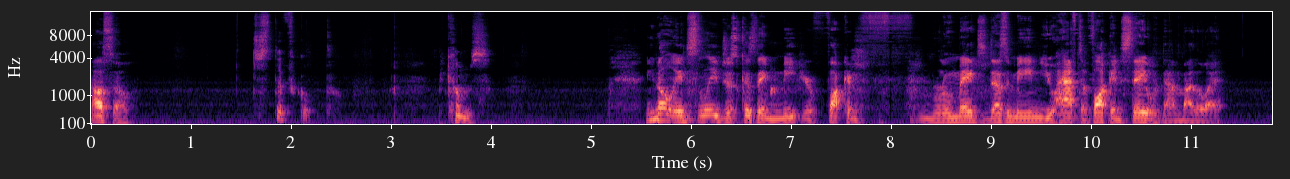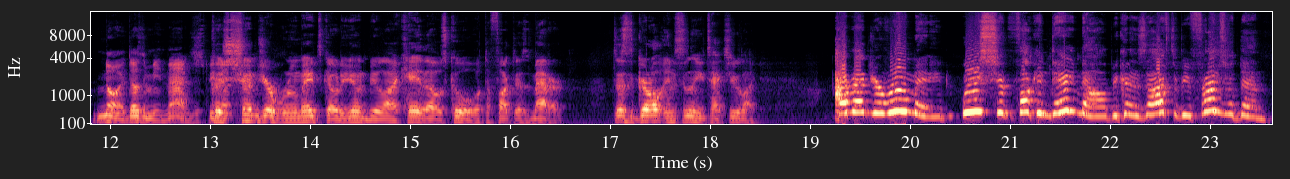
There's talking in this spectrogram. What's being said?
How so? Just difficult. Becomes You know, instantly, just because they meet your fucking roommates doesn't mean you have to fucking stay with them. By the way, No, it doesn't mean that. Just because because. shouldn't your roommates go to you and be like, "Hey, that was cool. What the fuck does it matter?" Does the girl instantly text you like, "I met your roommate. We should fucking date now because I have to be friends with them."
